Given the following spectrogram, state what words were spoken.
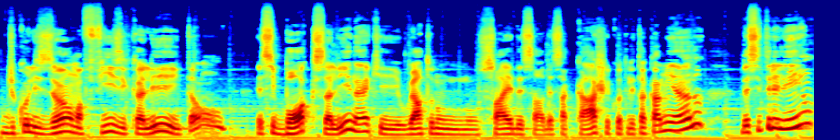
de colisão, uma física ali. Então, esse box ali, né, que o gato não, não sai dessa, dessa caixa enquanto ele tá caminhando, desse trilhinho.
